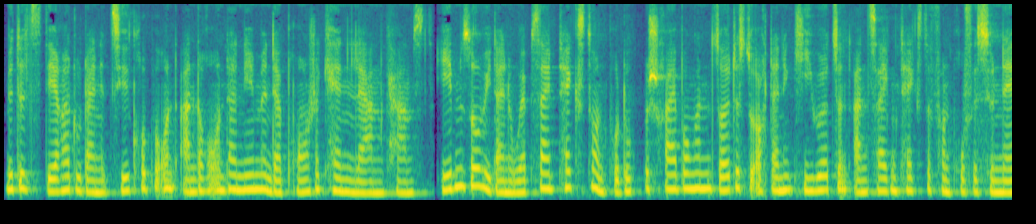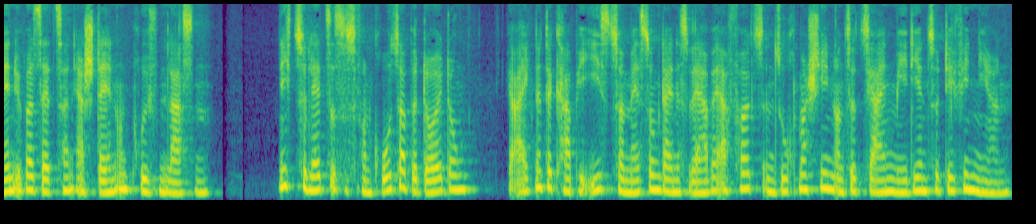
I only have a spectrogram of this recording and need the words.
mittels derer du deine Zielgruppe und andere Unternehmen in der Branche kennenlernen kannst. Ebenso wie deine Website-Texte und Produktbeschreibungen solltest du auch deine Keywords und Anzeigentexte von professionellen Übersetzern erstellen und prüfen lassen. Nicht zuletzt ist es von großer Bedeutung, geeignete KPIs zur Messung deines Werbeerfolgs in Suchmaschinen und sozialen Medien zu definieren.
